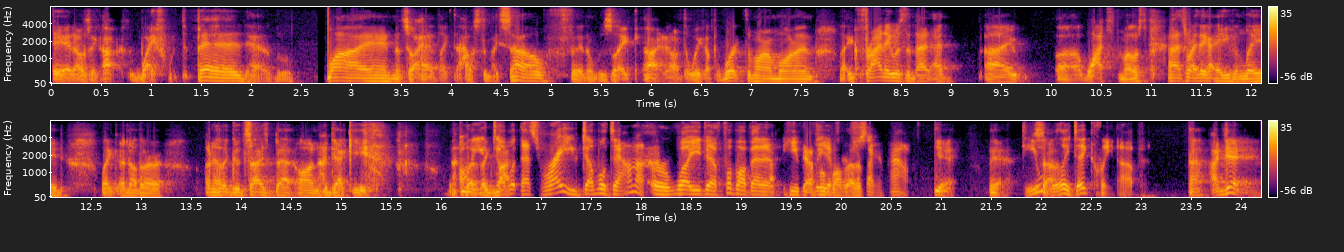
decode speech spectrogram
and I was like, ah, the wife went to bed, had a little wine, and so I had like the house to myself, and it was like, all right, I don't have to wake up and work tomorrow morning. Like Friday was the night I I uh, watched the most. And that's why I think I even laid like another another good sized bet on Hideki. Oh, Like, you my- double, that's right. You doubled down on, or well, you did a football bet. At, he Yeah, lead football for bet. the second round. yeah, yeah. You So- really did clean up. I did.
